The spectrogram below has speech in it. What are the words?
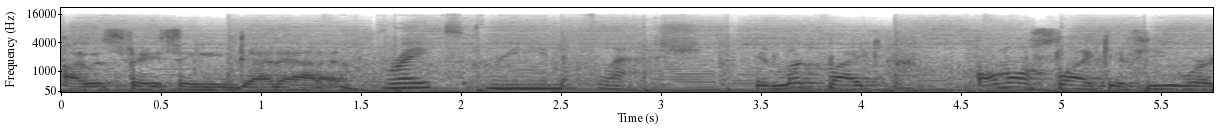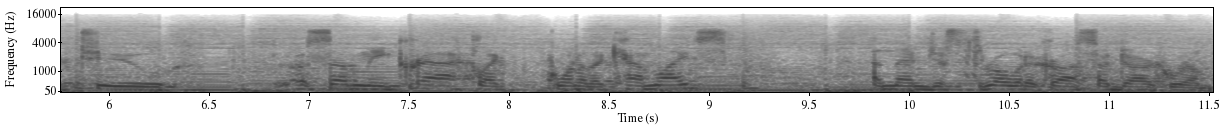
I was facing dead at it. Bright green flash. It looked like almost like if you were to suddenly crack like one of the chem lights and then just throw it across a dark room.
